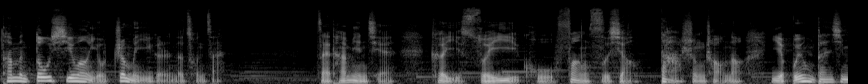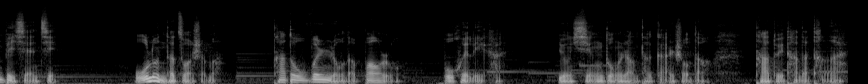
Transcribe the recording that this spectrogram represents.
他们都希望有这么一个人的存在，在他面前可以随意哭、放肆笑、大声吵闹，也不用担心被嫌弃。无论他做什么，他都温柔的包容，不会离开，用行动让他感受到他对他的疼爱。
